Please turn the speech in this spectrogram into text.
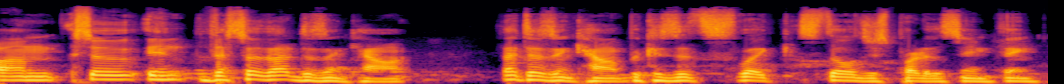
Um, so in the, so that doesn't count. That doesn't count because it's like still just part of the same thing.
